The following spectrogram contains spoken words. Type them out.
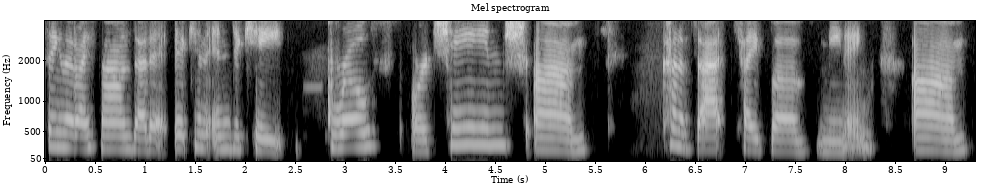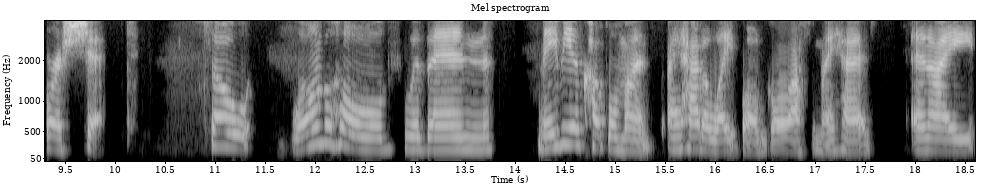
thing that I found that it, it can indicate growth or change, um, kind of that type of meaning, um, or a shift. So lo and behold, within maybe a couple months, I had a light bulb go off in my head. And I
